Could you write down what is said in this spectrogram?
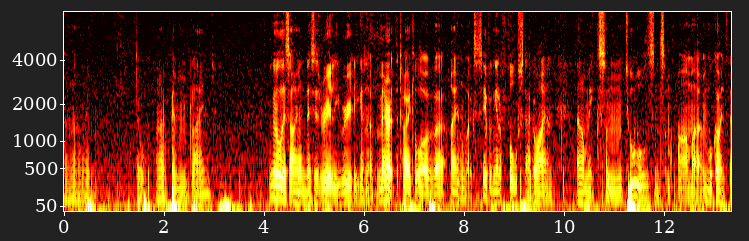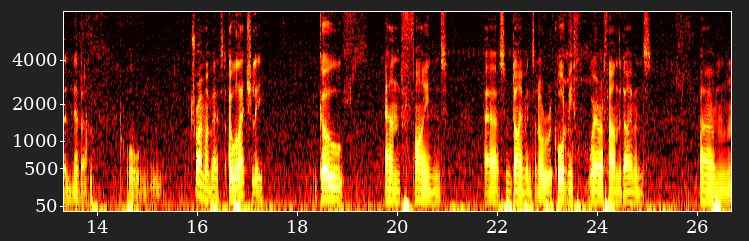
Um, oh, I've been blind. Look at all this iron. This is really, really going to merit the title of uh, Ironworks. Let's see if we can get a full stack of iron. Then I'll make some tools and some armor, and we'll go into the nether. We'll try my best. I will actually go and find uh, some diamonds, and I'll record me where I found the diamonds, um,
